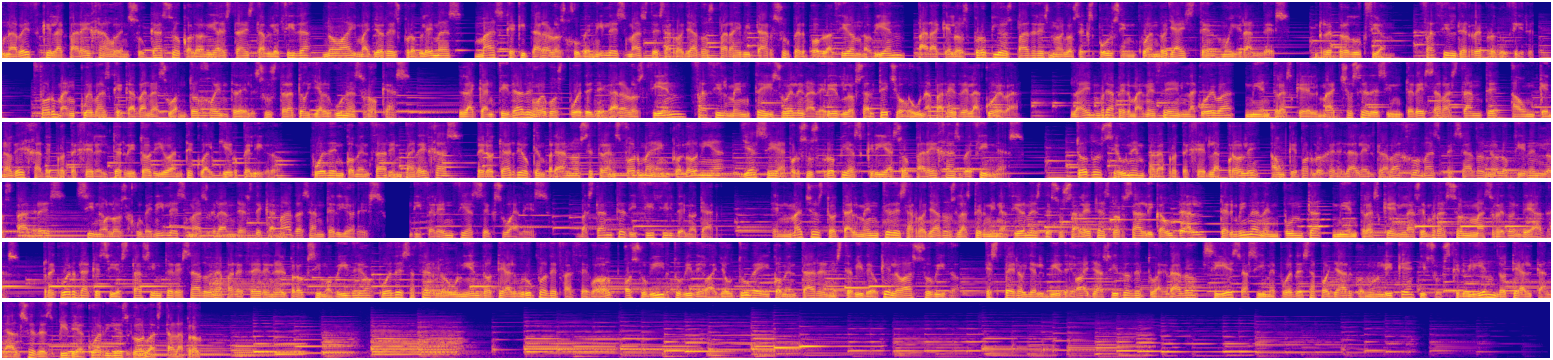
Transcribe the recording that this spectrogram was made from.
Una vez que la pareja o en su caso colonia está establecida, no hay mayores problemas, más que quitar a los juveniles más desarrollados para evitar superpoblación o bien, para que los propios padres no los expulsen cuando ya estén muy grandes. Reproducción. Fácil de reproducir. Forman cuevas que cavan a su antojo entre el sustrato y algunas rocas. La cantidad de huevos puede llegar a los 100 fácilmente y suelen adherirlos al techo o una pared de la cueva. La hembra permanece en la cueva, mientras que el macho se desinteresa bastante, aunque no deja de proteger el territorio ante cualquier peligro. Pueden comenzar en parejas, pero tarde o temprano se transforma en colonia, ya sea por sus propias crías o parejas vecinas. Todos se unen para proteger la prole, aunque por lo general el trabajo más pesado no lo tienen los padres, sino los juveniles más grandes de camadas anteriores. Diferencias sexuales. Bastante difícil de notar. En machos totalmente desarrollados las terminaciones de sus aletas dorsal y caudal, terminan en punta, mientras que en las hembras son más redondeadas. Recuerda que si estás interesado en aparecer en el próximo vídeo puedes hacerlo uniéndote al grupo de Facebook o subir tu vídeo a YouTube y comentar en este vídeo que lo has subido. Espero y el vídeo haya sido de tu agrado, si es así me puedes apoyar con un like y suscribiéndote al canal se despide Aquarius Go hasta la próxima.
